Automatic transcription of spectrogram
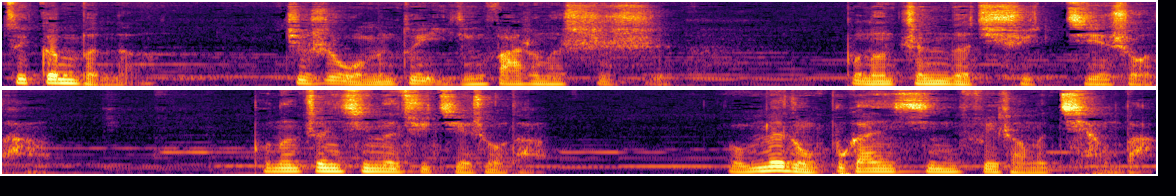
最根本的，就是我们对已经发生的事实不能真的去接受它，不能真心的去接受它，我们那种不甘心非常的强大，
